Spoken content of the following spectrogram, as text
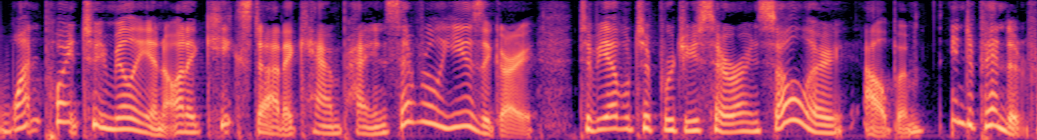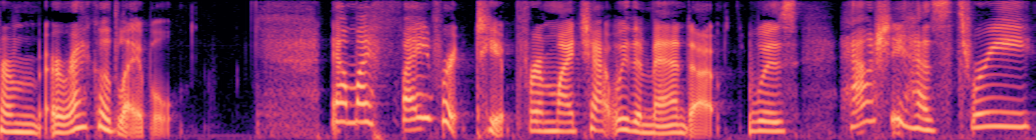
1.2 million on a Kickstarter campaign several years ago to be able to produce her own solo album, independent from a record label. Now, my favorite tip from my chat with Amanda was how she has three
